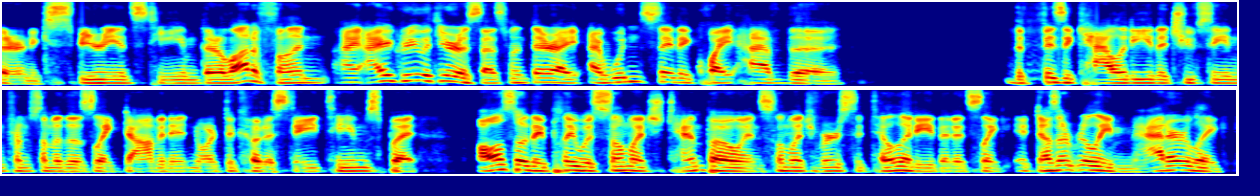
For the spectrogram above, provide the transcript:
they're an experienced team. They're a lot of fun. I, I agree with your assessment there. I, I wouldn't say they quite have the the physicality that you've seen from some of those like dominant North Dakota State teams, but also they play with so much tempo and so much versatility that it's like it doesn't really matter like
